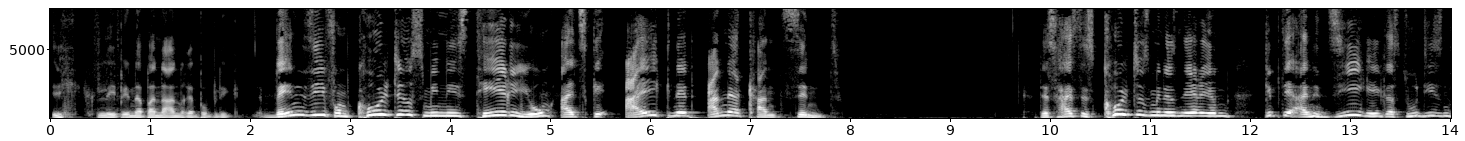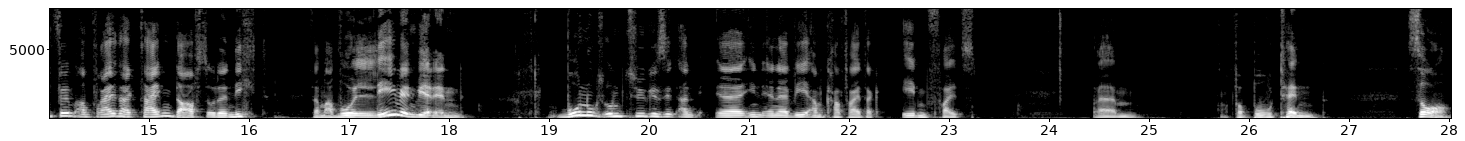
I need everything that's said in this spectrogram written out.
ich lebe in der Bananenrepublik, wenn sie vom Kultusministerium als geeignet anerkannt sind. Das heißt, das Kultusministerium gibt dir einen Siegel, dass du diesen Film am Freitag zeigen darfst oder nicht. Sag mal, wo leben wir denn? Wohnungsumzüge sind an, äh, in NRW am Karfreitag ebenfalls ähm, verboten. So.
